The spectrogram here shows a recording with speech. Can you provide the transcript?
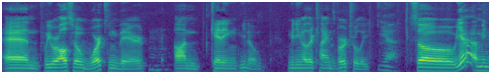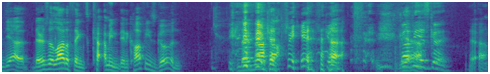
and we were also working there mm-hmm. on getting, you know, meeting other clients virtually. Yeah. So yeah, I mean, yeah, there's a lot of things. Co- I mean, and coffee is good. There's not coffee is good. coffee Yeah. is good. yeah.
